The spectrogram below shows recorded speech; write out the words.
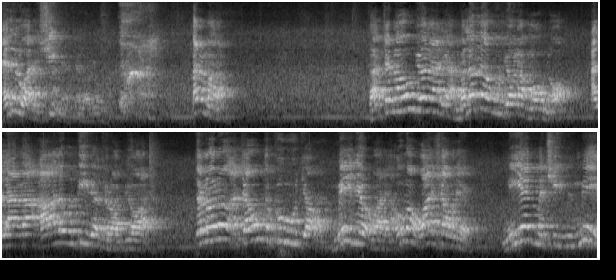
အဲ့ဒါလိုရရှိတယ်ကျွန်တော်တို့အဲ့မှာဒါကျွန်တော်ပြောတာတွေကမလောက်တော့ဘူးပြောတာမဟုတ်တော့အလားကအားလုံးသိတယ်ဆိုတော့ပြောရတယ်ကျွန်တော်တို့အကြောင်းတစ်ခုခုကြောင့်မေ့လျော့ပါတယ်ဥပမာဝါရှောင်းတယ်နီးရက် မချီဘူးမေ့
